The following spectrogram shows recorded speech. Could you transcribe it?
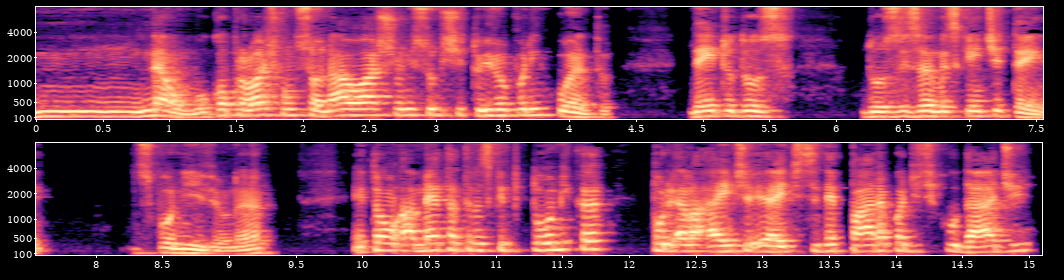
Hum, não, o coprológico funcional eu acho insubstituível por enquanto, dentro dos, dos exames que a gente tem disponível, né? Então, a metatranscriptômica, por ela, a, gente, a gente se depara com a dificuldade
